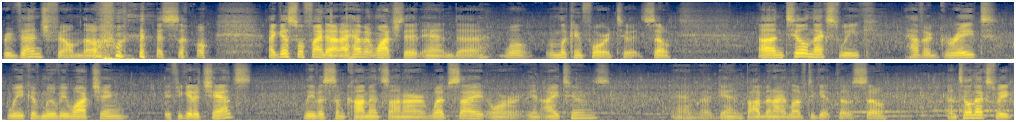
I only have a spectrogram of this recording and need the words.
revenge film, though. so I guess we'll find out. I haven't watched it, and well, I'm looking forward to it. So. Uh, until next week, have a great week of movie watching. If you get a chance, leave us some comments on our website or in iTunes. And again, Bob and I love to get those. So until next week.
